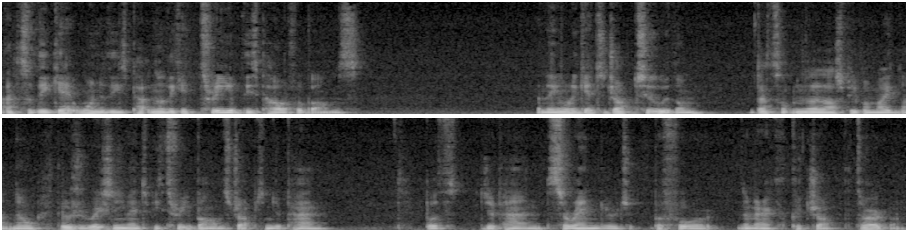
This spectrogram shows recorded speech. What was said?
And so they get one of these, no, they get three of these powerful bombs. And they only get to drop two of them. That's something that a lot of people might not know. There was originally meant to be three bombs dropped in Japan, but Japan surrendered before America could drop the third one.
